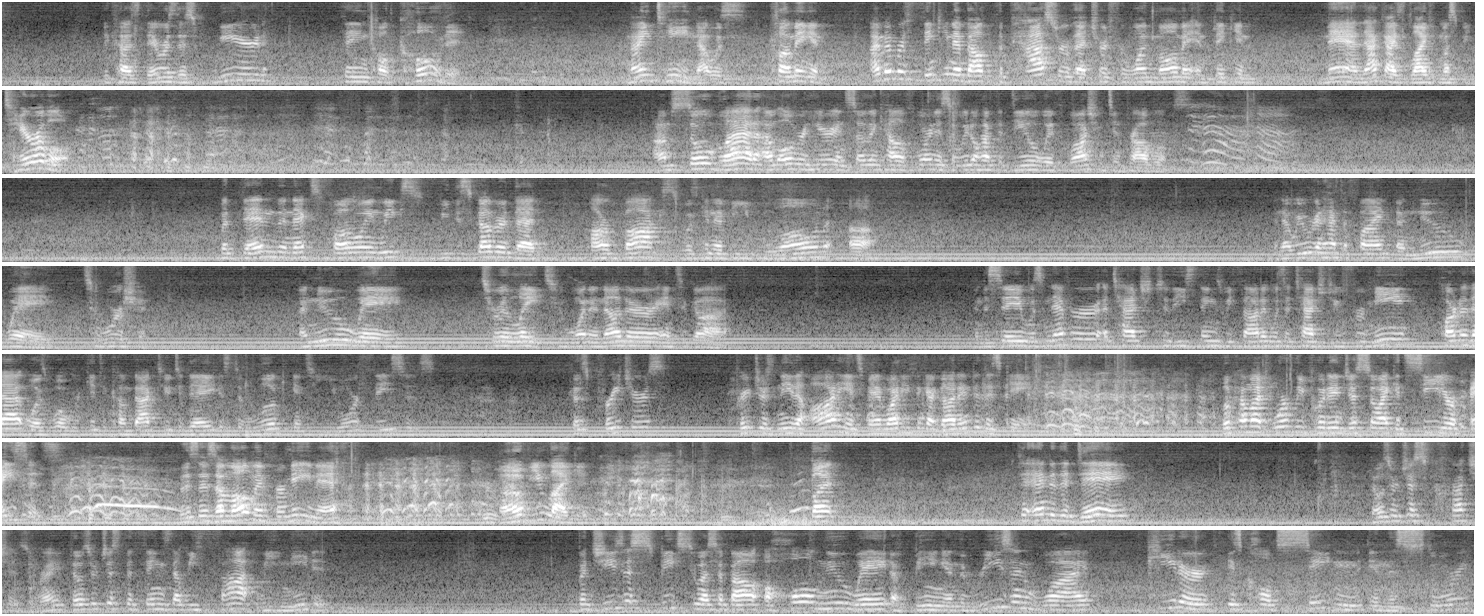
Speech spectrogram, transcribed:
because there was this weird thing called COVID 19 that was coming. And I remember thinking about the pastor of that church for one moment and thinking, man, that guy's life must be terrible. I'm so glad I'm over here in Southern California so we don't have to deal with Washington problems. But then the next following weeks, we discovered that our box was going to be blown up. And that we were going to have to find a new way to worship, a new way to relate to one another and to God. And to say it was never attached to these things we thought it was attached to. For me, part of that was what we get to come back to today is to look into your faces because preachers, preachers need an audience, man. Why do you think I got into this game? Look how much work we put in just so I could see your faces. This is a moment for me, man. I hope you like it. But at the end of the day, those are just crutches, right? Those are just the things that we thought we needed. But Jesus speaks to us about a whole new way of being. And the reason why Peter is called Satan in this story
